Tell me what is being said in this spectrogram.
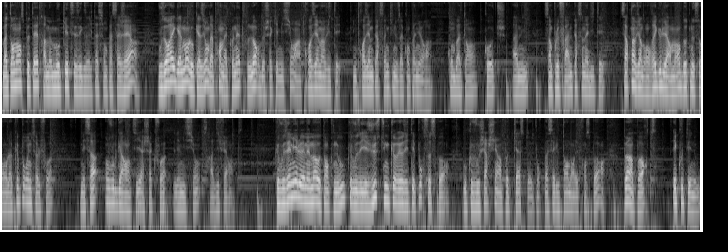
Ma tendance peut-être à me moquer de ses exaltations passagères. Vous aurez également l'occasion d'apprendre à connaître lors de chaque émission un troisième invité, une troisième personne qui nous accompagnera. Combattants, coach, amis, simples fans, personnalités. Certains viendront régulièrement, d'autres ne seront là que pour une seule fois. Mais ça, on vous le garantit, à chaque fois, l'émission sera différente. Que vous aimiez le MMA autant que nous, que vous ayez juste une curiosité pour ce sport, ou que vous cherchiez un podcast pour passer le temps dans les transports, peu importe, écoutez-nous,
